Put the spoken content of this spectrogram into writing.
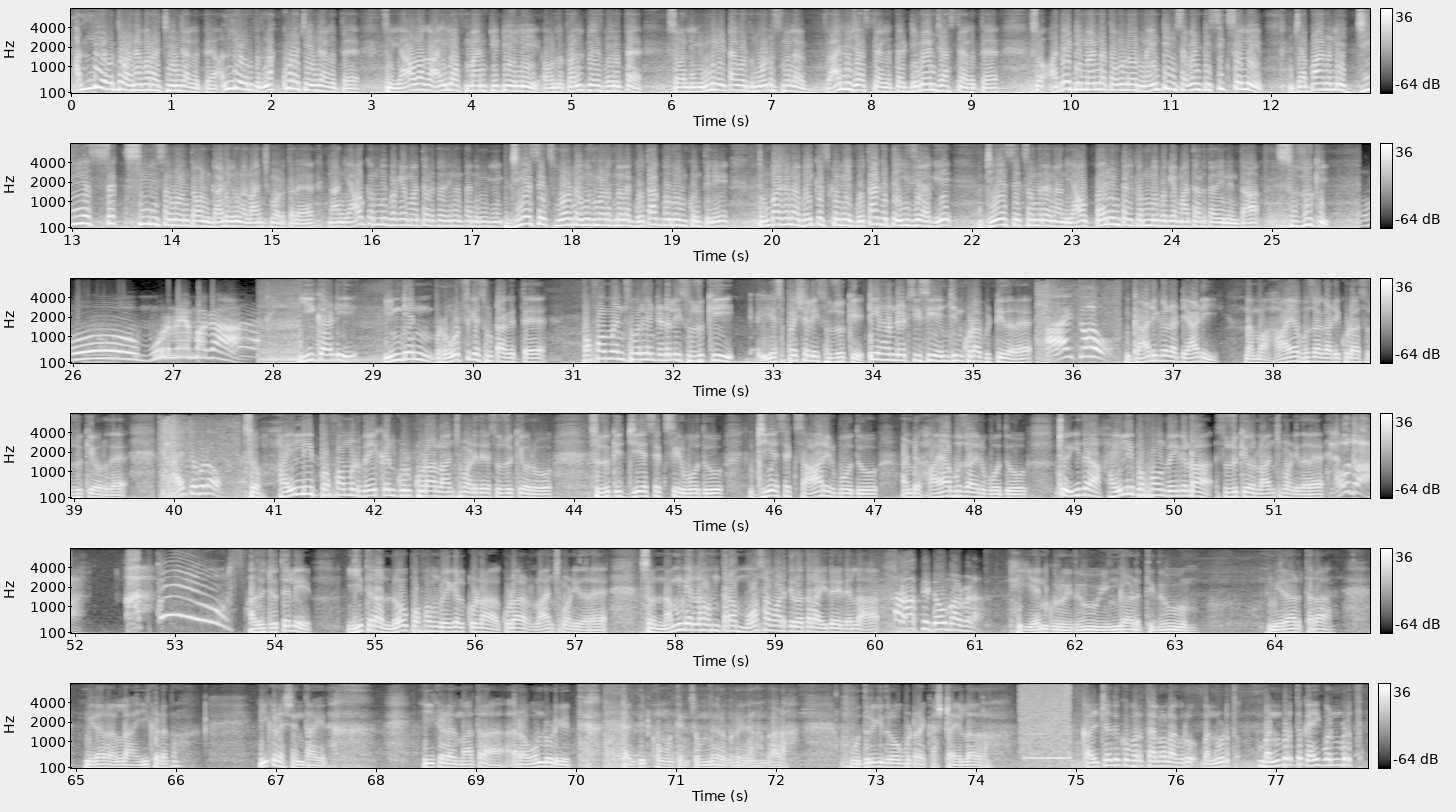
ಅಲ್ಲಿ ಅವ್ರದ್ದು ಹಣೆ ಬರ ಚೇಂಜ್ ಆಗುತ್ತೆ. ಅಲ್ಲಿ ಅವ್ರದ್ದು ಲಕ್ ಕೂಡ ಚೇಂಜ್ ಆಗುತ್ತೆ. ಸೊ ಯಾವಾಗ ಐಲ್ ಆಫ್ ಮ್ಯಾನ್ ಟಿ ಟಿಯಲ್ಲಿ ಅವ್ರದ್ದು ಟ್ವೆಲ್ ಪ್ಲೇಸ್ ಬರುತ್ತೆ ಸೊ ಅಲ್ಲಿ ಇಮಿಡಿಯೇಟ್ ಆಗಿ ಅವ್ರದ್ದು ಮೋಟರ್ಸ್ ಮೇಲೆ ವ್ಯಾಲ್ಯೂ ಜಾಸ್ತಿ ಆಗುತ್ತೆ ಡಿಮ್ಯಾಂಡ್ ಜಾಸ್ತಿ ಆಗುತ್ತೆ. ಸೊ ಅದೇ ಡಿಮ್ಯಾಂಡ್ನ ತಗೊಂಡು ಅವ್ರು ನೈನ್ಟೀನ್ ಸೆವೆಂಟಿ ಸಿಕ್ಸ್ ಅಲ್ಲಿ ಜಪಾನಲ್ಲಿ ಜಿ ಎಸ್ ಎಕ್ಸ್ ಸೀರೀಸ್ ಅನ್ನುವಂಥ ಒಂದು ಗಾಡಿಗಳನ್ನ ಲಾಂಚ್ ಮಾಡ್ತಾರೆ. ನಾನು ಯಾವ ಕಂಪ್ನಿ ಬಗ್ಗೆ ಮಾತಾಡ್ತಾ ಇದ್ದೀನಿ ಅಂತ ನಿಮಗೆ ಜಿ ಎಸ್ ಎಕ್ಸ್ ವರ್ಡ್ನ ಯೂಸ್ ಮಾಡಿದ್ಮೇಲೆ ಗೊತ್ತಾಗ್ಬೋದು ಅನ್ಕೊಂತೀನಿ. ತುಂಬಾ ಜನ ಬೈಕರ್ಸ್ಗಳಿಗೆ ಗೊತ್ತಾಗುತ್ತೆ ಈಸಿಯಾಗಿ ಜಿ ಎಸ್ ಎಕ್ಸ್ ಅಂದ್ರೆ ನಾನು ಯಾವ ಪೇರೆಂಟಲ್ ಕಂಪ್ನಿ ಬಗ್ಗೆ ಮಾತಾಡ್ತಾ ಇದ್ದೀನಿ ಅಂತ. ಸುಜುಕಿ ಓ ಮೂರನೇ ಮಗ. ಈ ಗಾಡಿ ಇಂಡಿಯನ್ ರೋಡ್ಸ್ಗೆ ಸೂಟ್ ಆಗುತ್ತೆ. ಪರ್ಫಾರ್ಮೆನ್ಸ್ ಓರಿಯೆಂಟೆಡ್ ಅಲ್ಲಿ Suzuki especially Suzuki teen hundred C C engine ಕೂಡ ಬಿಟ್ಟಿದ್ದಾರೆ. ಆಯ್ತು. ಗಾಡಿಗಳ ಡ್ಯಾಡಿ ನಮ್ಮ ಹಾಯಾಬುಜಾ ಗಾಡಿ ಕೂಡ ಸುಜುಕಿ ಅವ್ರದೇ ಆಯ್ತು ಬಿಡು. ಸೊ ಹೈಲಿ ಪರ್ಫಾರ್ಮ್ಡ್ ವೆಹಿಕಲ್ಗಳು ಕೂಡ ಲಾಂಚ್ ಮಾಡಿದ್ದಾರೆ ಸುಜುಕಿ ಅವರು. ಸುಜುಕಿ ಜಿ ಎಸ್ ಎಕ್ಸ್ ಇರ್ಬೋದು ಜಿ ಎಸ್ ಎಕ್ಸ್ ಆರ್ ಇರ್ಬೋದು ಅಂಡ್ ಹಯಾಬುಜಾ ಇರ್ಬೋದು. ಸೊ ಇದರ ಹೈಲಿ ಪರ್ಫಾರ್ಮ್ಡ್ ವೆಹಿಕಲ್ ಸುಜುಕಿ ಅವರು ಲಾಂಚ್ ಮಾಡಿದ್ದಾರೆ. ಅದ್ರ ಜೊತೆಲಿ ಈ ಥರ ಲೋ ಪರ್ಫಾರ್ಮ್ ವೆಹಿಕಲ್ಗಳನ್ನ ಕೂಡ ಲಾಂಚ್ ಮಾಡಿದ್ದಾರೆ. ಸೊ ನಮಗೆಲ್ಲ ಒಂಥರ ಮೋಸ ಮಾಡ್ತಿರೋ ಥರ ಇದೆ ಇದೆಲ್ಲ. ಜಾಸ್ತಿ ಡೌ ಮಾಡಬೇಡ. ಏನು ಗುರು ಇದು? ಹಿಂಗಾಡುತ್ತಿದು ಮಿರರ್ ಥರ ಮಿರರ್ ಅಲ್ಲ ಈ ಕಡೆದು? ಈ ಕಡೆ ಸ್ಟ್ರೆಂತ್ ಆಗಿದೆ. ಈ ಕಡೆದು ಮಾತ್ರ ರೌಂಡ್ ಹೊಡಿಯುತ್ತೆ. ತೆಗ್ದಿಟ್ಕೊಂಡ್ಬಿಡ್ತೀನಿ ಸುಮ್ಮನೆ ಗುರು ಇದನ್ನು ಬೇಡ. ಉದುರುಗಿದ್ರು ಹೋಗ್ಬಿಟ್ರೆ ಕಷ್ಟ ಎಲ್ಲಾದರೂ. ಕಳ್ಚೋದಕ್ಕೂ ಬರ್ತಾ ಇಲ್ವಲ್ಲ ಗುರು? ಬಂದ್ಬಿಡ್ತು. ಬಂದ್ಬಿಡ್ತು ಕೈಗೆ ಬಂದ್ಬಿಡ್ತು.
